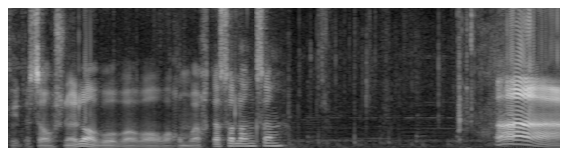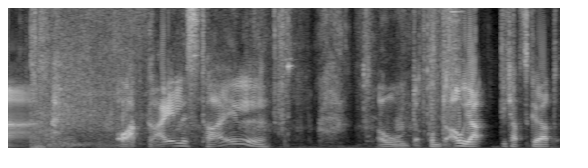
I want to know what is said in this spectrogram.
Geht es auch schneller? Wo, wo, warum macht das so langsam? Ah! Oh, geiles Teil! Oh, da kommt... Oh ja, ich hab's gehört.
